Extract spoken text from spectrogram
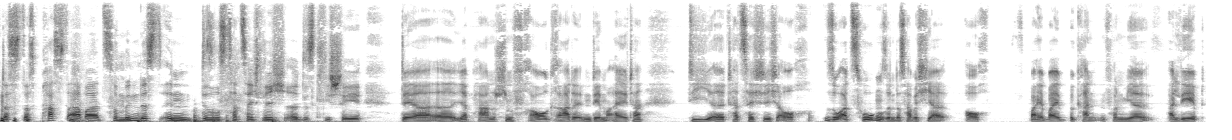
Das, das passt aber zumindest in dieses tatsächlich, äh, das Klischee der äh, japanischen Frau, gerade in dem Alter, die äh, tatsächlich auch so erzogen sind. Das habe ich ja auch bei, bei Bekannten von mir erlebt.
